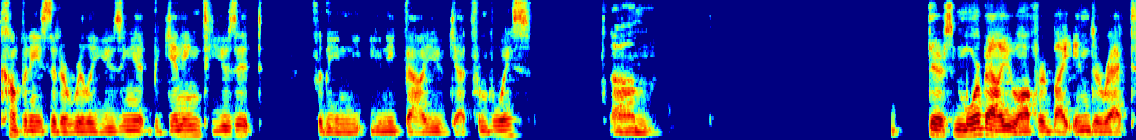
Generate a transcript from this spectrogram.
companies that are really using it, beginning to use it for the uni- unique value you get from voice. Um, there's more value offered by indirect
